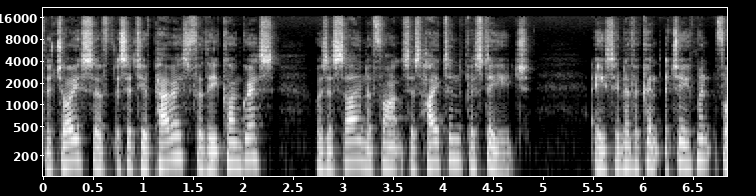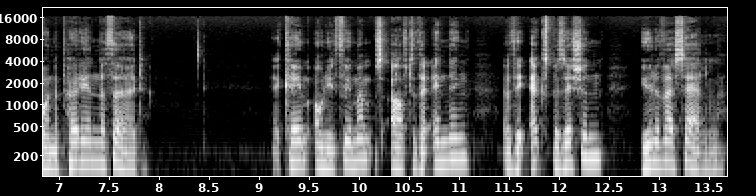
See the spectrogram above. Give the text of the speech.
The choice of the city of Paris for the Congress was a sign of France's heightened prestige, a significant achievement for Napoleon III. It came only three months after the ending of the Exposition Universelle,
